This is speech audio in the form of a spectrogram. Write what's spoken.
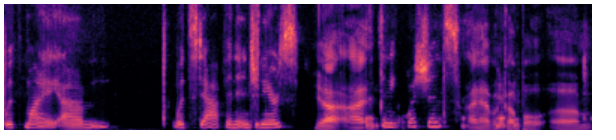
with my, um, with staff and engineers? Yeah, I, Any questions? I have a couple. Um,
